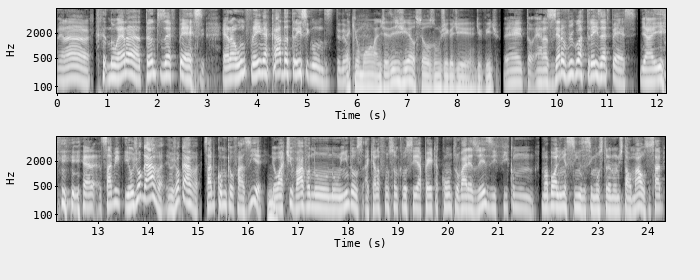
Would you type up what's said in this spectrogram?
era... Não era tantos FPS. Era um frame a cada 3 segundos, entendeu? É que o Mo Online já exigia os seus 1 GB de, de vídeo. É, então, era 0,3 FPS. E aí, era- sabe, eu jogava, eu jogava. Sabe como que eu fazia? Hum. Eu ativava no, no Windows aquela função que você aperta Ctrl várias vezes e fica um- uma bolinha cinza, assim, mostrando onde tá o mouse, sabe?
